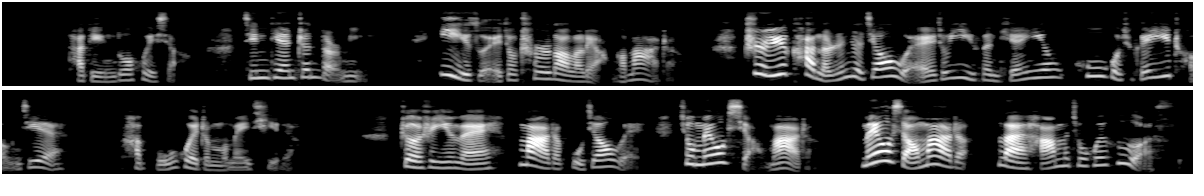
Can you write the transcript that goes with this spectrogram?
他顶多会想，今天真得儿密，一嘴就吃到了两个蚂蚱。至于看到人家交尾就义愤填膺扑过去给以惩戒，他不会这么没气量。这是因为蚂蚱不交尾就没有小蚂蚱，没有小蚂蚱，癞蛤蟆就会饿死。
